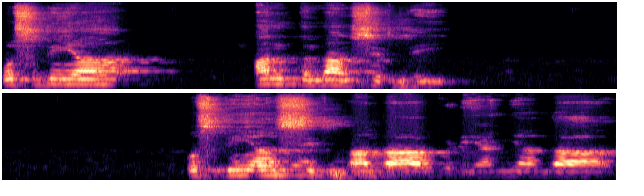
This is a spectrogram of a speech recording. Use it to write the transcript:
ਉਸ ਦੀਆਂ ਅੰਤ ਨਾ ਸਿਰਦੀ ਉਸ ਦੀਆਂ ਸਿਫਤਾਂ ਦਾ, ਵਡਿਆਈਆਂ ਦਾ,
